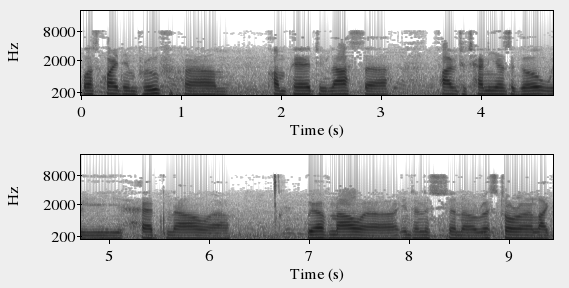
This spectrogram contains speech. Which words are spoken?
was quite improved um, compared to last uh, five to ten years ago. We had now uh, we have now uh, international restaurant like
